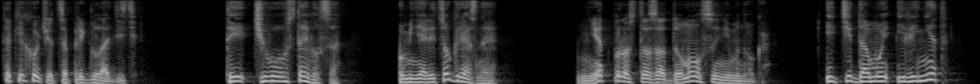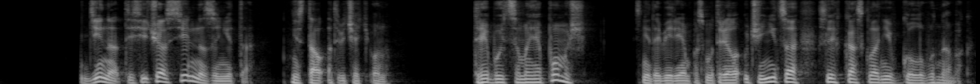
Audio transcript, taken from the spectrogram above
Так и хочется пригладить. «Ты чего уставился? У меня лицо грязное?» «Нет, просто задумался немного». «Идти домой или нет?» «Дина, ты сейчас сильно занята?» – не стал отвечать он. «Требуется моя помощь?» – с недоверием посмотрела ученица, слегка склонив голову на бок.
